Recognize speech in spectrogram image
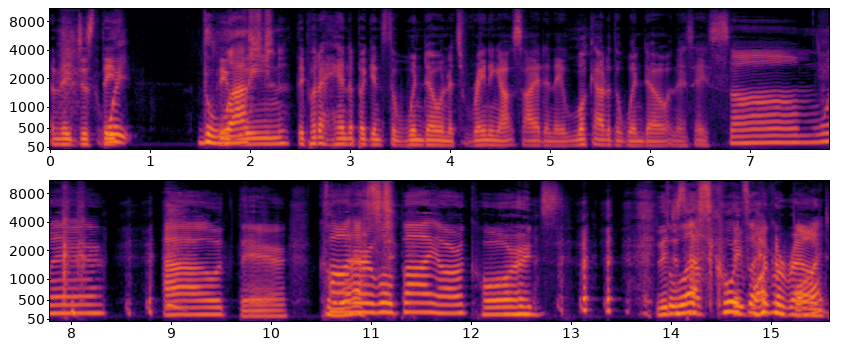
and they just they Wait, the they last lean, they put a hand up against the window, and it's raining outside, and they look out of the window and they say, "Somewhere out there, The Connor last- will buy our cords." They The just last have, cords they I walk ever around bought-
